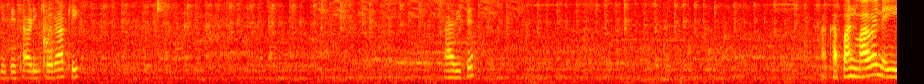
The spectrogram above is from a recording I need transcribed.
રીતે થાળી ઉપર રાખી. આ રીતે. આખા પાનમાં આવે ને એ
